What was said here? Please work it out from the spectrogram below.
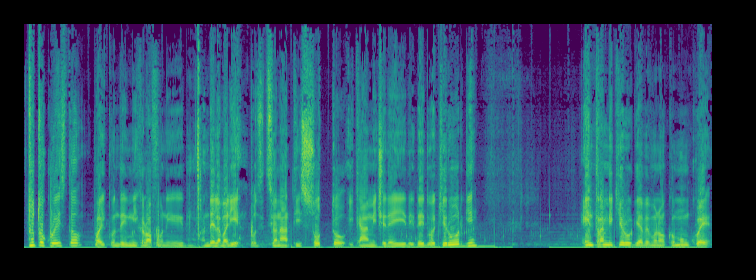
Tutto questo poi con dei microfoni della Valier posizionati sotto i camici dei, dei due chirurghi. Entrambi i chirurghi avevano comunque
